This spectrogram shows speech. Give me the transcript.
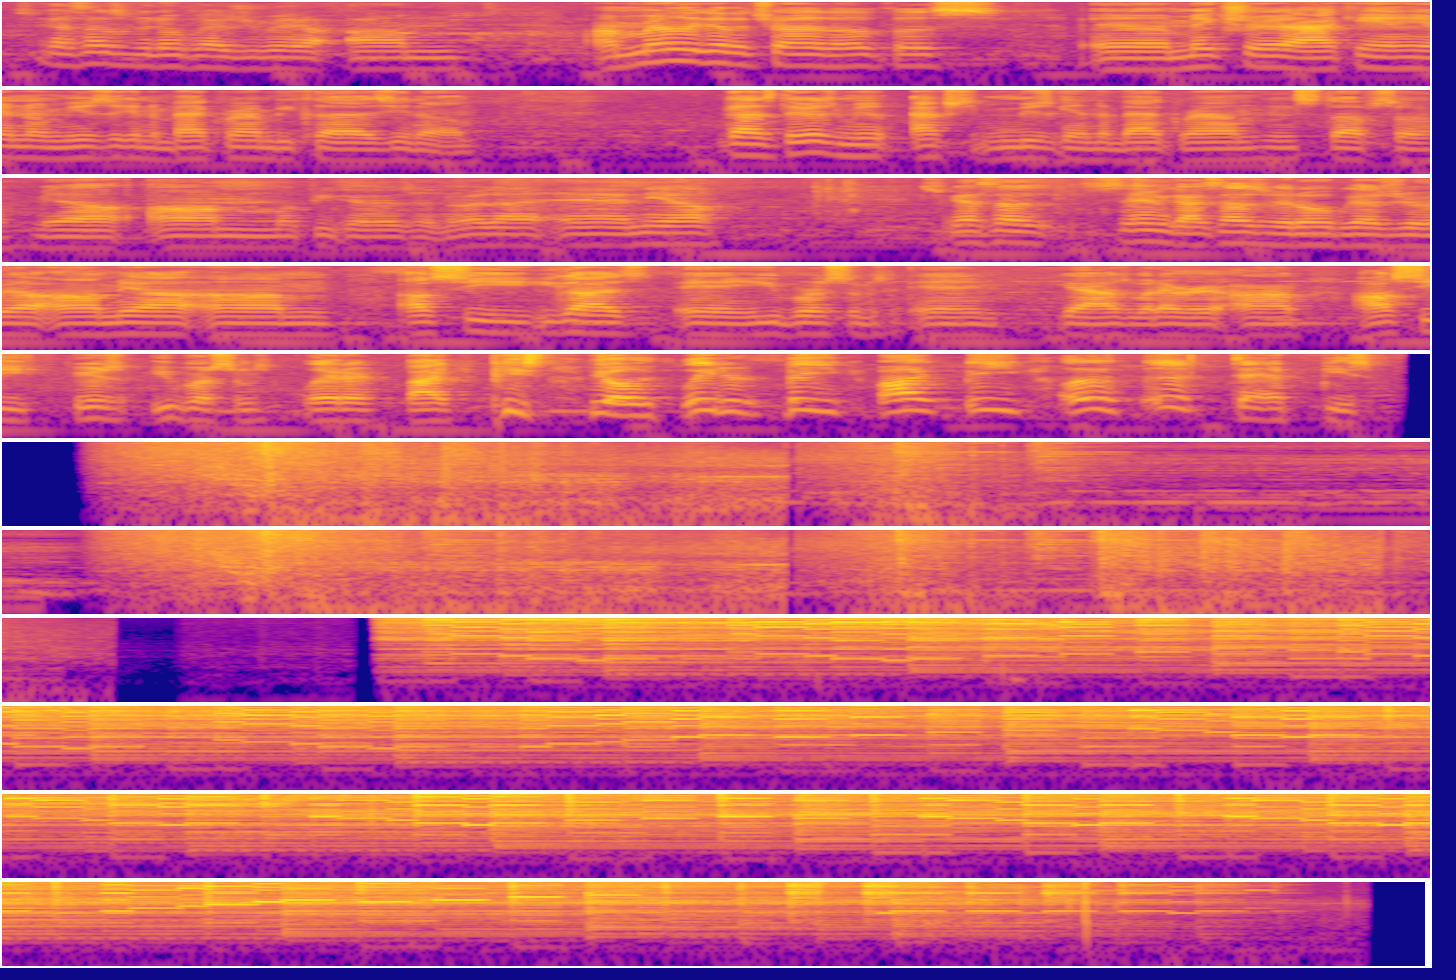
so guys, that was the video. Guys. Um, I'm really gonna try to help this and make sure I can't hear no music in the background because you know guys, there's mu- actually music in the background and stuff. So yeah, um, hope you guys know that. And yeah, So guys, that was, same guys, that was video. Hope you guys enjoyed it. Um, yeah, um, I'll see you guys and you Brusums and guys, whatever. Um, I'll see you, you Brusums later. Bye. Peace. Yo, later. Be, bye, be, uh, uh, damn, peace.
